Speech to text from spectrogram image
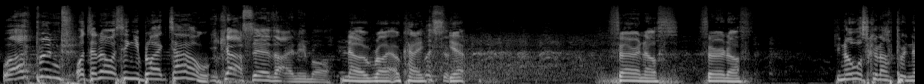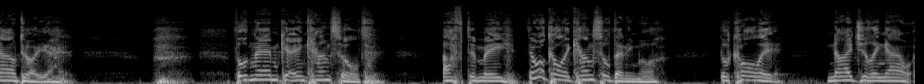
What happened? I don't know. I think you blacked out. You can't say that anymore. No, right. Okay. Listen. Yep. Fair enough. Fair enough. You know what's going to happen now, don't you? They'll name getting cancelled after me. They won't call it cancelled anymore. They'll call it Nigeling out.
